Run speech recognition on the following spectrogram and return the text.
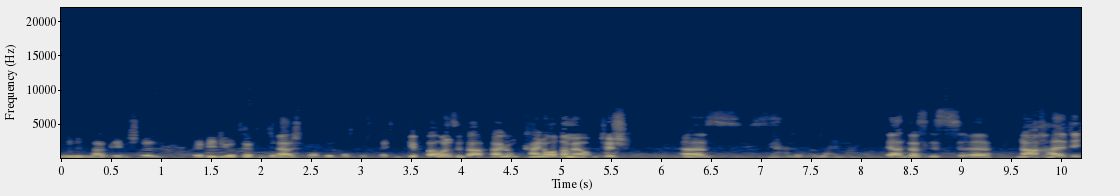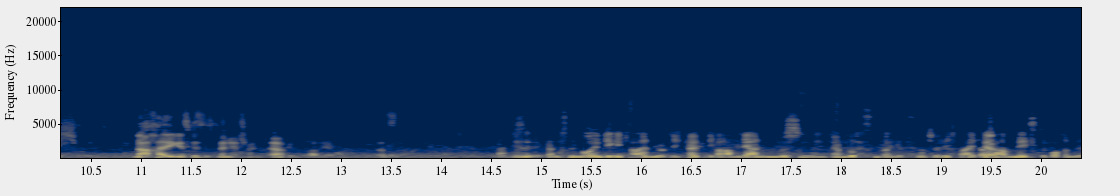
Mhm. Mal eben schnell per Videotreffen zum Ja. Beispiel auch etwas besprechen. Gibt bei uns in der Abteilung keine Ordner mehr auf dem Tisch. Äh, es- Ja, alles online. Ja, das ist äh, nachhaltig, nachhaltiges Wissensmanagement. Ja. Das, Ja, diese ganzen neuen digitalen Möglichkeiten, die wir haben lernen müssen, Ja. nutzen wir jetzt natürlich weiter. Ja. Wir haben nächste Woche eine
